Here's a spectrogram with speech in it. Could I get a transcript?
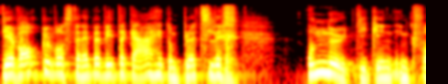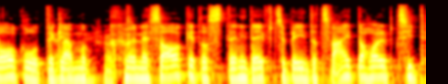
Die Wackel, die es dann eben wieder gegeben hat und plötzlich unnötig in, in Gefahr geraten. Ich glaube, man können sagen, dass dann in der FCB in der zweiten Halbzeit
